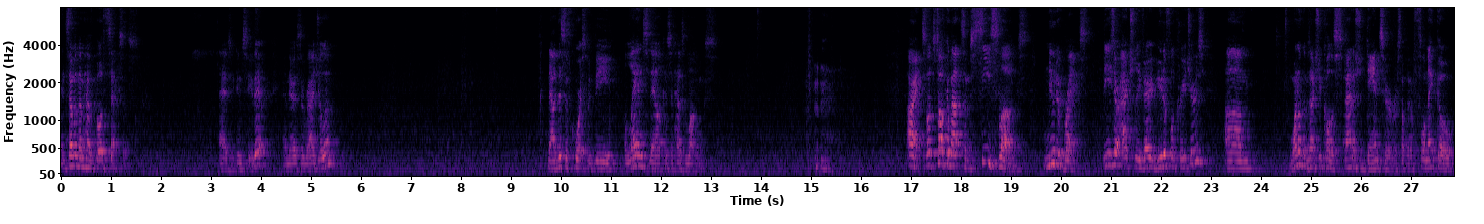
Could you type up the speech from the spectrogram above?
And some of them have both sexes, as you can see there. And there's the radula. Now, this, of course, would be a land snail because it has lungs. All right, so let's talk about some sea slugs, nudibranchs. These are actually very beautiful creatures. Um, one of them is actually called a Spanish dancer or something, a flamenco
